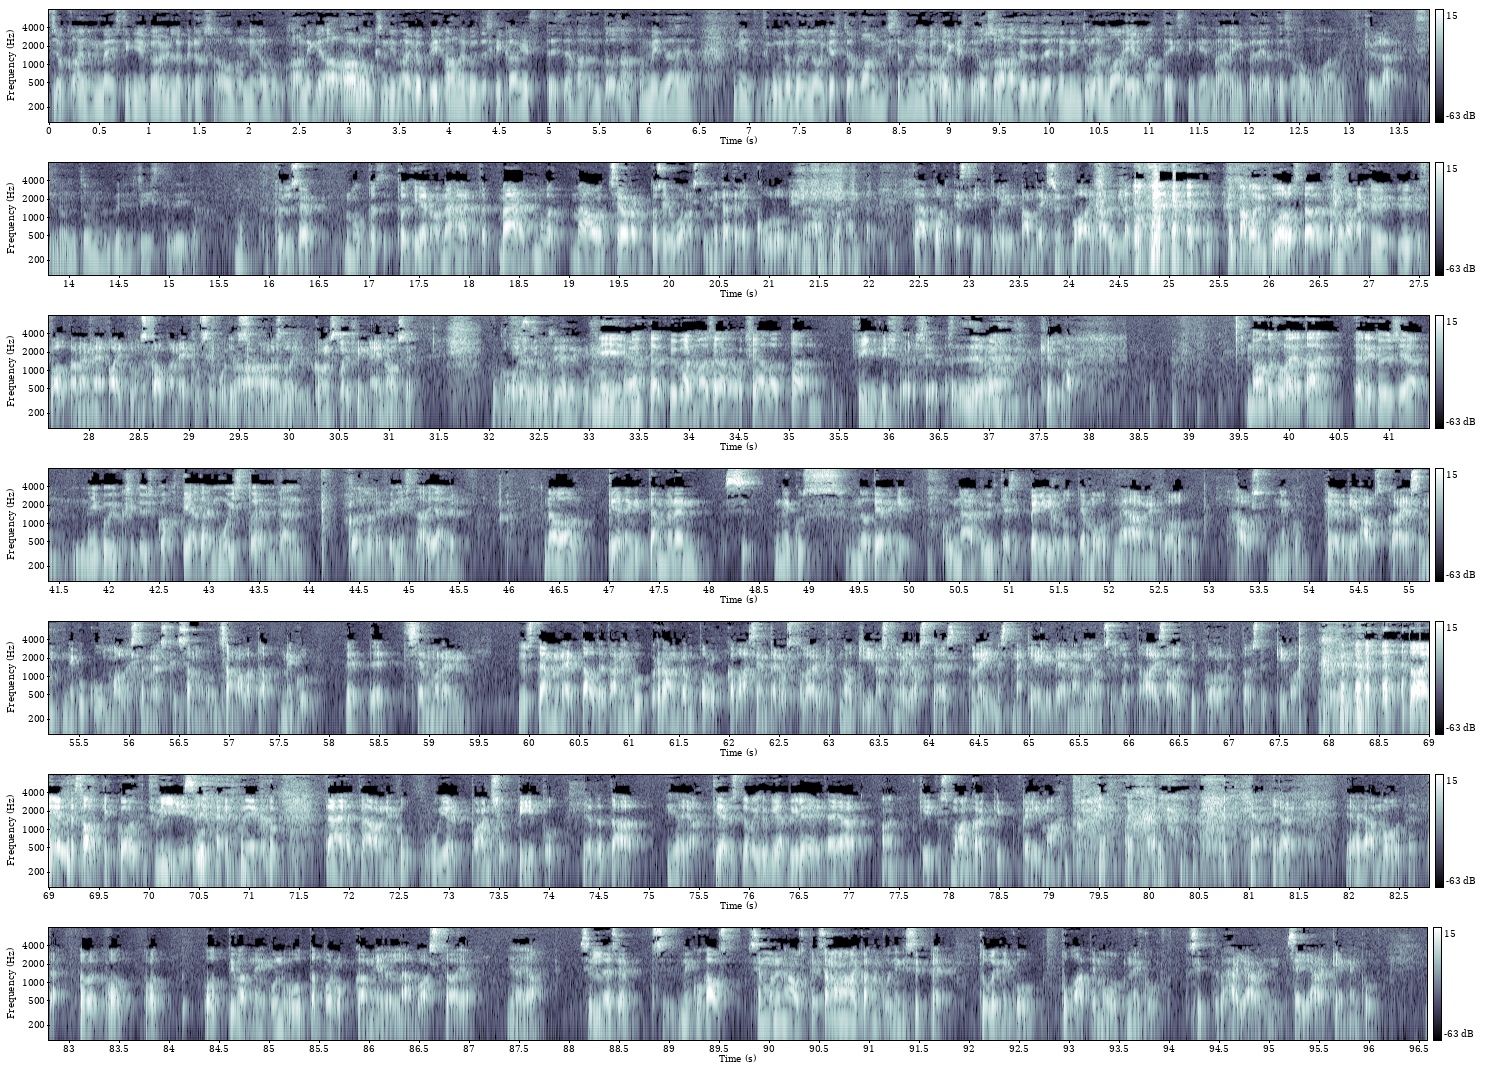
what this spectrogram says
jokainen meistäkin, joka on ylläpidossa ollut, niin on ollut ainakin al- aluksi niin aika pihalla kuitenkin kaikesta, että ei sitä välttämättä osattu mitään, ja miettii, että kuinka moni oikeasti on valmis semmoinen, joka oikeasti osaa asioita tehdä, niin tulemaan ilmatteeksi tekemään niin periaatteessa hommaa, niin Kyllä. siinä on tuommoinen pieni ristiriita. Mutta kyllä se, mutta toi hienoa nähdä, että mä, mulle, mä oon seurannut tosi huonosti, mitä teille kuuluu viime aikoina. Että tämä podcastikin tuli, anteeksi nyt vaan ihan yllätys. Mutta mä voin puolustaa, että mulla näkyy yhdysvaltainen iTunes-kaupan etusivu, jossa konsoli, konsoli Fin ei nouse. Mutta se on sielläkin. niin, Joo. nyt täytyy varmaan seuraavaksi aloittaa Finglish-versio tästä. Joo. Kyllä. No onko sulla jotain erityisiä niin kuin yksityiskohtia tai muistoja, mitä konsolifinistä on jäänyt? No tietenkin tämmöinen, niinku, s- no tietenkin kun nämä yhteiset pelijutut ja muut, nämä on niinku ollut haus, niinku, helvetin hauskaa ja se, niinku, kummallista myöskin sam- samalla tavalla. Niinku, että et, semmoinen, just tämmöinen, että otetaan niinku random porukka vaan sen perusteella, että ne on kiinnostunut jostain ja sitten kun ne ihmiset näkee livenä, niin on silleen, että ai sä olitkin 13, kiva. tai että sä olitkin 35. niinku, tää, tää on niinku weird bunch of people. Ja tota, ja, ja tietysti oli hyviä bileitä ja a, kiitos vaan kaikki pelimaat. ja, ja, ja, ja muut, että ot, ot, ottivat niin kuin uutta porukkaa mielellään vastaan ja, ja, ja silleen se, niin kuin haus, semmoinen hauska. Ja samaan aikaan kuitenkin sitten tuli niin kuin puhat ja muut niin kuin, sitten vähän jäl, sen jälkeen niin kuin,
